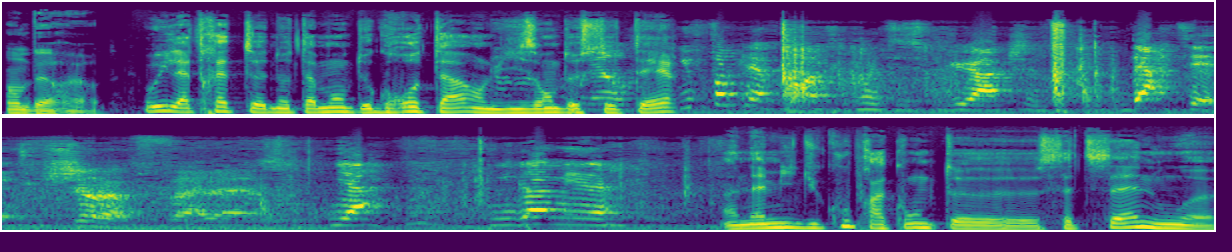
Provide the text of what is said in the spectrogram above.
Amber Heard. Oui, il la traite notamment de gros tas en lui disant de se taire. Un ami du couple raconte euh, cette scène où euh,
